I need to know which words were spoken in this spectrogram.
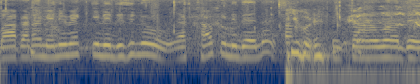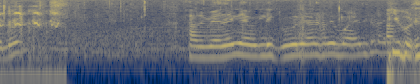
বাপ একটা মেনু ব্যাগ কিনে দিছিল এক খাও কিনে দেয় না? কি করে? আমার দেয় না। খালি মেনে গিয়ে ঘুরে আর খালি মায়ের কি করে?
